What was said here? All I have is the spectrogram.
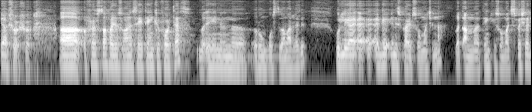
Yeah, sure, sure. Uh, first off, I just want to say thank you for Tess. ይህንን ሩም ሆስት በማድረግ ሁሌ I- I I- I get inspired so much እና በጣም ቴንክ ዩ ሶ ማች ስፔሻሊ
